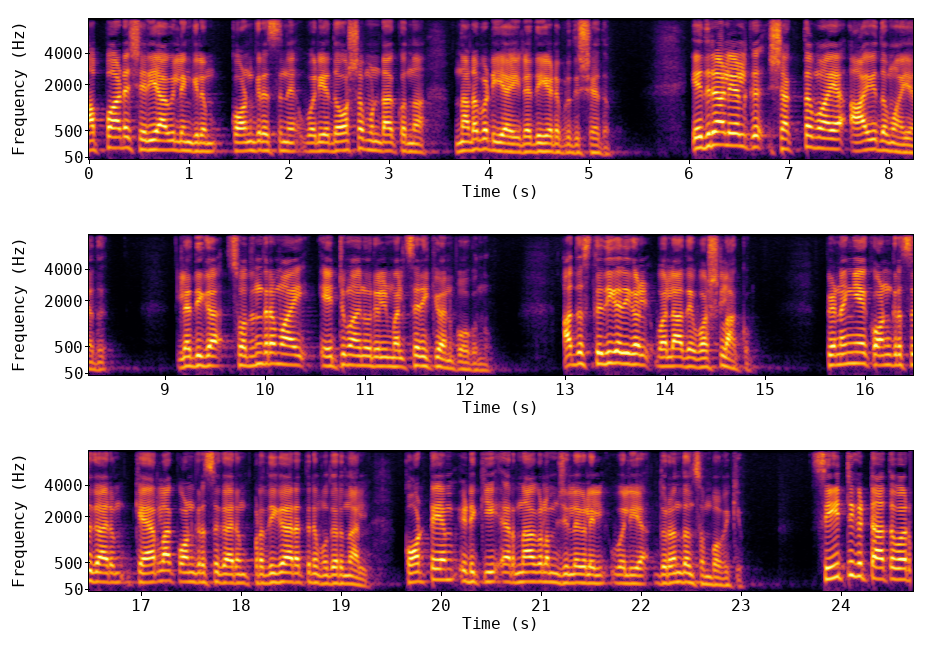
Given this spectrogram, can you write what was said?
അപ്പാടെ ശരിയാവില്ലെങ്കിലും കോൺഗ്രസിന് വലിയ ദോഷമുണ്ടാക്കുന്ന നടപടിയായി ലതികയുടെ പ്രതിഷേധം. എതിരാളികൾക്ക് ശക്തമായ ആയുധമായി അത്. ലതിക സ്വതന്ത്രമായി ഏറ്റുമാനൂരിൽ മത്സരിക്കുവാൻ പോകുന്നു. അത് സ്ഥിതിഗതികൾ വല്ലാതെ വഷളാക്കും. പിണങ്ങിയ കോൺഗ്രസ്സുകാരും കേരള കോൺഗ്രസ്സുകാരും പ്രതികാരത്തിന് മുതിർന്നാൽ കോട്ടയം ഇടുക്കി എറണാകുളം ജില്ലകളിൽ വലിയ ദുരന്തം സംഭവിക്കും. സീറ്റ് കിട്ടാത്തവർ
